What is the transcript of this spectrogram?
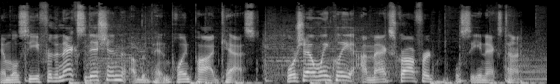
and we'll see you for the next edition of the Pinpoint Podcast. For Shel Winkley, I'm Max Crawford. We'll see you next time.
